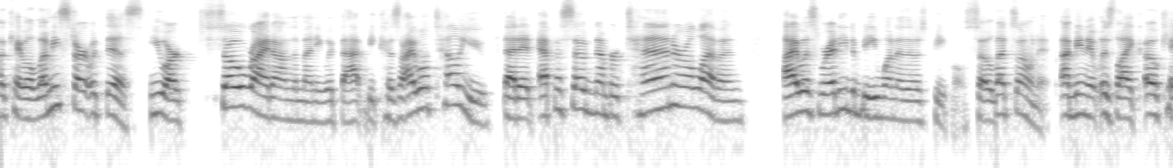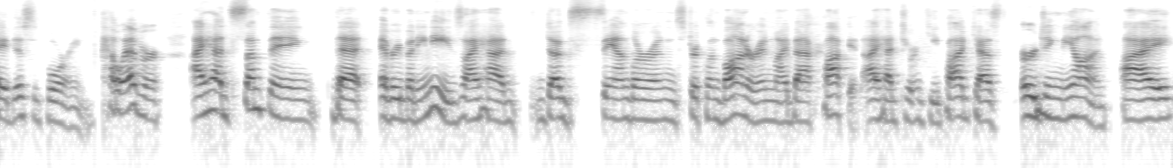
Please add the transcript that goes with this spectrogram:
Okay, well, let me start with this. You are so right on the money with that because I will tell you that at episode number 10 or 11, I was ready to be one of those people. So let's own it. I mean, it was like, okay, this is boring. However, I had something that everybody needs. I had Doug Sandler and Strickland Bonner in my back pocket. I had Turnkey Podcast urging me on. I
